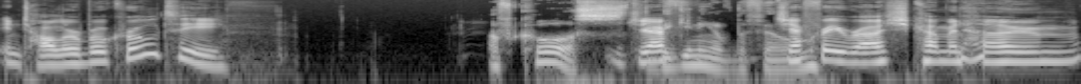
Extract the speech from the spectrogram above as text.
Intolerable cruelty. Of course, Jeff- the beginning of the film. Geoffrey Rush coming home,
